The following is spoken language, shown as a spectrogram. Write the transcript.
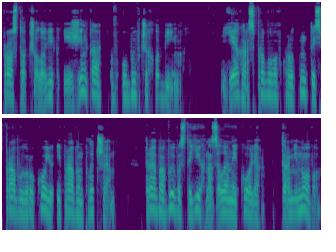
Просто чоловік і жінка в убивчих обіймах. Єгар спробував крутнутись правою рукою і правим плечем. Треба вивести їх на зелений колір терміново.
